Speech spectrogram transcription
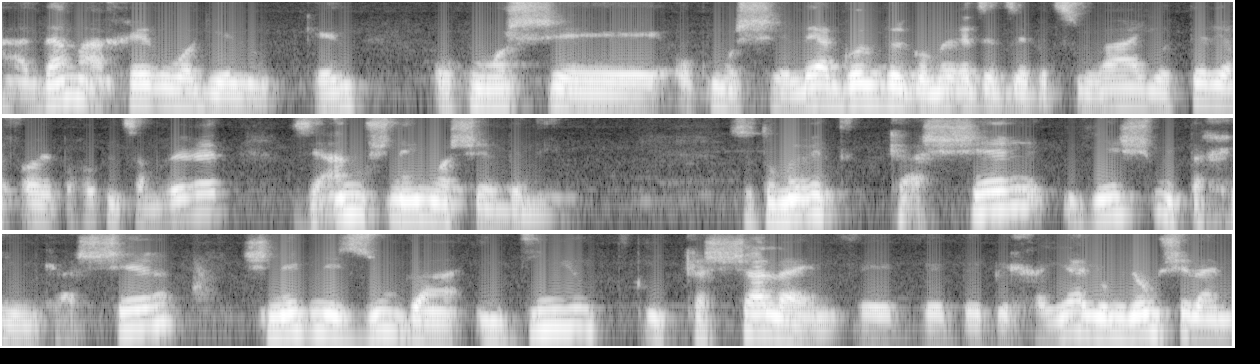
האדם האחר הוא הגיהנום, כן? או כמו, ש, או כמו שלאה גולדברג אומרת את זה בצורה יותר יפה ופחות מצמררת, זה אנו שנינו אשר בינינו. זאת אומרת, כאשר יש מתחים, כאשר שני בני זוג האינטימיות היא קשה להם, ובחיי היומיום שלהם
